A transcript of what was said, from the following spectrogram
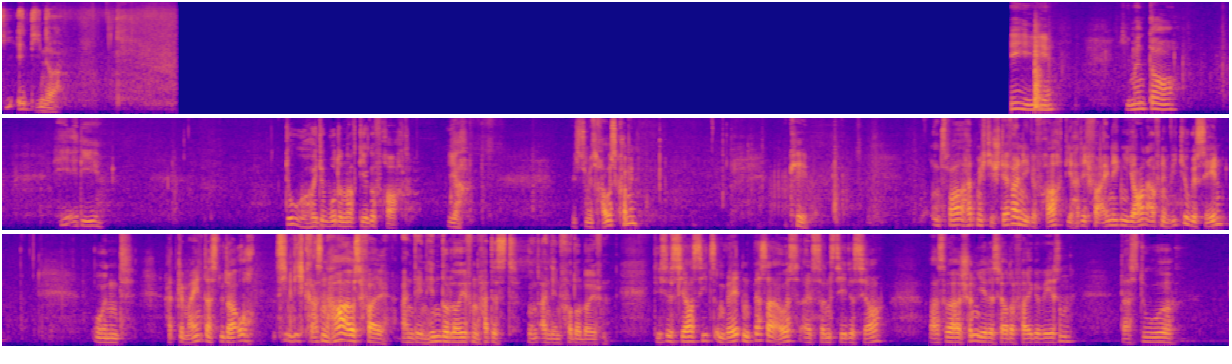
Die Edina. Hey, jemand da? Hey Eddie. Du, heute wurde nach dir gefragt. Ja. Willst du mit rauskommen? Okay. Und zwar hat mich die Stefanie gefragt, die hatte ich vor einigen Jahren auf einem Video gesehen und hat gemeint, dass du da auch ziemlich krassen Haarausfall an den Hinterläufen hattest und an den Vorderläufen. Dieses Jahr sieht es um Welten besser aus als sonst jedes Jahr. Das war ja schon jedes Jahr der Fall gewesen, dass du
